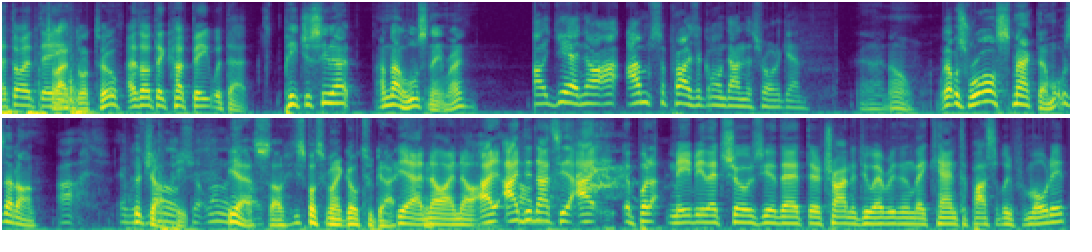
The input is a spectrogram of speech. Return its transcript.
I thought they. That's what I thought too. I thought they cut bait with that. Pete, you see that? I'm not hallucinating, right? Uh, yeah, no, I, I'm surprised they're going down this road again. Yeah, I know. That was Raw or SmackDown. What was that on? Uh, it was Good job, one of those Pete. show- one of those Yeah, shows. so he's supposed to be my go-to guy. Yeah, no, I know. I, I did Oh, not see that. I, but maybe that shows you that they're trying to do everything they can to possibly promote it.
